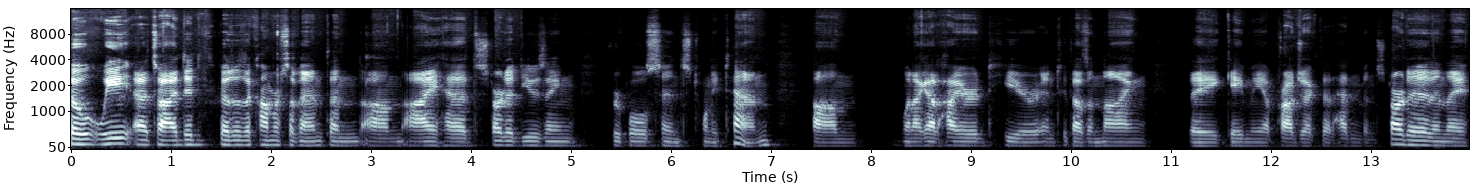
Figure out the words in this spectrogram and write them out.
So we, uh, so I did go to the commerce event, and um, I had started using Drupal since 2010. Um, when I got hired here in 2009, they gave me a project that hadn't been started, and they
